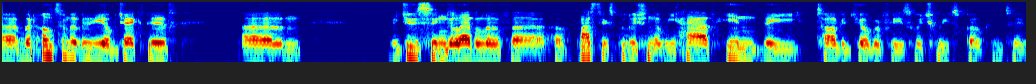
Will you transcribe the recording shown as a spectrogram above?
Uh, but ultimately, the objective, um, reducing the level of, uh, of plastics pollution that we have in the target geographies which we've spoken to.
